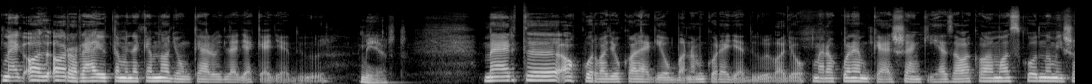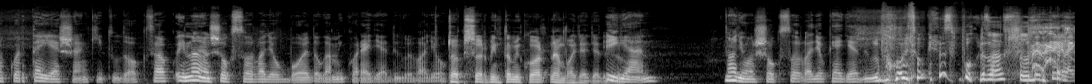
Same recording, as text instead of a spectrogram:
meg arra rájöttem, hogy nekem nagyon kell, hogy legyek egyedül. Miért? Mert akkor vagyok a legjobban, amikor egyedül vagyok, mert akkor nem kell senkihez alkalmazkodnom, és akkor teljesen ki tudok. Szóval én nagyon sokszor vagyok boldog, amikor egyedül vagyok. Többször, mint amikor nem vagy egyedül. Igen. Nagyon sokszor vagyok egyedül boldog, ez borzasztó, de tényleg,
